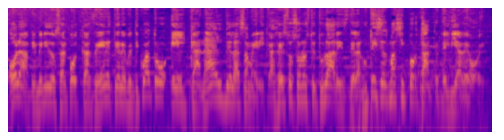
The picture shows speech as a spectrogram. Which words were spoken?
Hola, bienvenidos al podcast de NTN24, el canal de las Américas. Estos son los titulares de las noticias más importantes del día de hoy.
